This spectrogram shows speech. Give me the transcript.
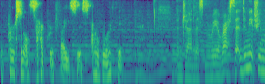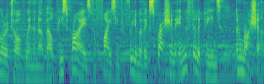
The personal sacrifices are worth it. And journalists Maria Ressa and Dmitry Muratov win the Nobel Peace Prize for fighting for freedom of expression in the Philippines and Russia.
